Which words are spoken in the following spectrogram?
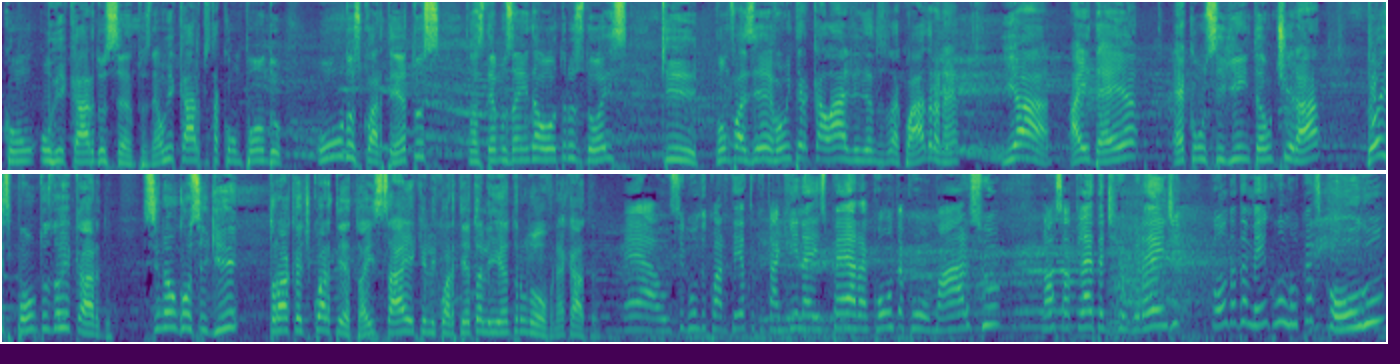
com o Ricardo Santos. Né? O Ricardo está compondo um dos quartetos, nós temos ainda outros dois que vão fazer, vão intercalar ali dentro da quadra, né? E a, a ideia é conseguir então tirar dois pontos do Ricardo. Se não conseguir, troca de quarteto. Aí sai aquele quarteto ali e entra um novo, né, Cata? É, o segundo quarteto que tá aqui na espera conta com o Márcio, nosso atleta de Rio Grande. Conta também com o Lucas Colgo,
